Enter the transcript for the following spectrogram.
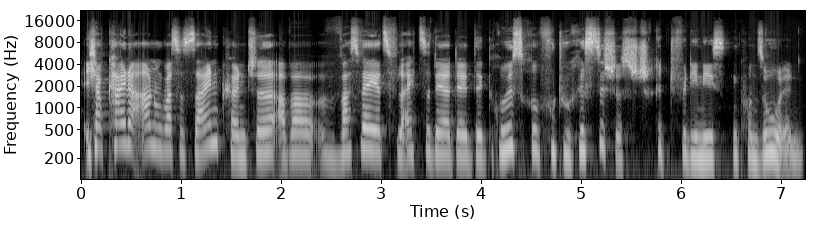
ich habe keine Ahnung, was es sein könnte, aber was wäre jetzt vielleicht so der, der, der größere futuristische Schritt für die nächsten Konsolen?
